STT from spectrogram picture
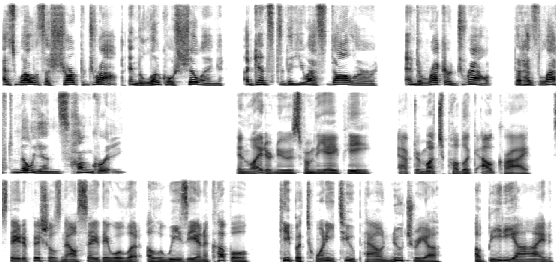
as well as a sharp drop in the local shilling against the US dollar and a record drought that has left millions hungry. In lighter news from the AP, after much public outcry, state officials now say they will let a Louisiana couple keep a 22 pound nutria, a beady eyed,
